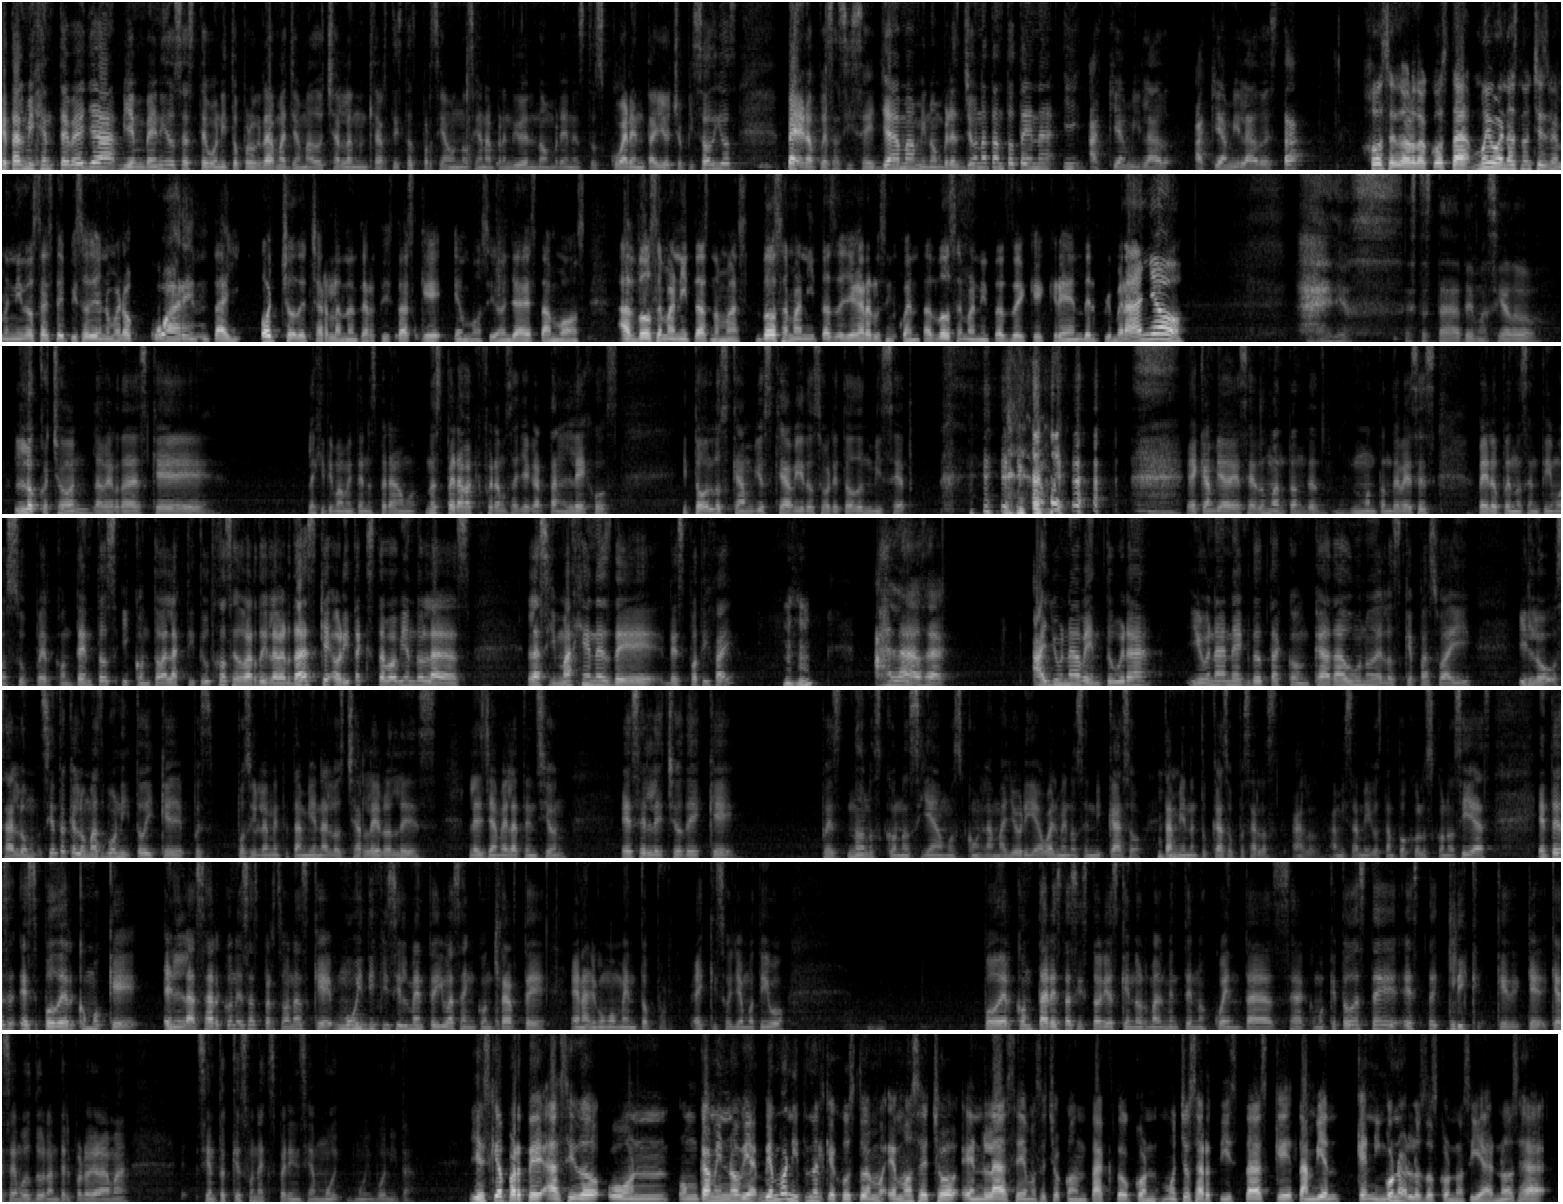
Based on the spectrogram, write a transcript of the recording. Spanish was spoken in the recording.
¿Qué tal mi gente bella? Bienvenidos a este bonito programa llamado Charlando entre Artistas, por si aún no se han aprendido el nombre en estos 48 episodios, pero pues así se llama. Mi nombre es Jonathan Totena y aquí a mi lado, aquí a mi lado está José Eduardo Acosta. Muy buenas noches, bienvenidos a este episodio número 48 de Charlando entre Artistas. Qué emoción, ya estamos a dos semanitas nomás, dos semanitas de llegar a los 50, dos semanitas de que creen del primer año. Ay Dios esto está demasiado locochón. La verdad es que legítimamente no esperábamos, no esperaba que fuéramos a llegar tan lejos. Y todos los cambios que ha habido, sobre todo en mi set. he, cambiado, de set un montón de, un montón de veces. Pero pues nos sentimos súper contentos y con toda la actitud, José Eduardo. Y la verdad es que ahorita que estaba viendo las, las imágenes de, de Spotify. ala, o sea, hay una aventura y una anécdota con cada uno de los que pasó ahí. Y lo, o sea, lo, siento que lo más bonito y que pues posiblemente también a los charleros les, les llame la atención es el hecho de que pues no nos conocíamos con la mayoría, o al menos en mi caso, también en tu caso, pues a los, a los, a mis amigos tampoco los conocías. Entonces es poder como que enlazar con esas personas que muy difícilmente ibas a encontrarte en algún momento por X o Y motivo, poder contar estas historias que normalmente no cuentas, o sea, como que todo este, este clic que, que, hacemos durante el programa, siento que es una experiencia muy, muy bonita. Y es que aparte ha sido un, un camino bien, bien bonito en el que justo hemos, hemos, hecho enlace, hemos hecho contacto con muchos artistas que también, que ninguno de los dos conocía, ¿no? O sea,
